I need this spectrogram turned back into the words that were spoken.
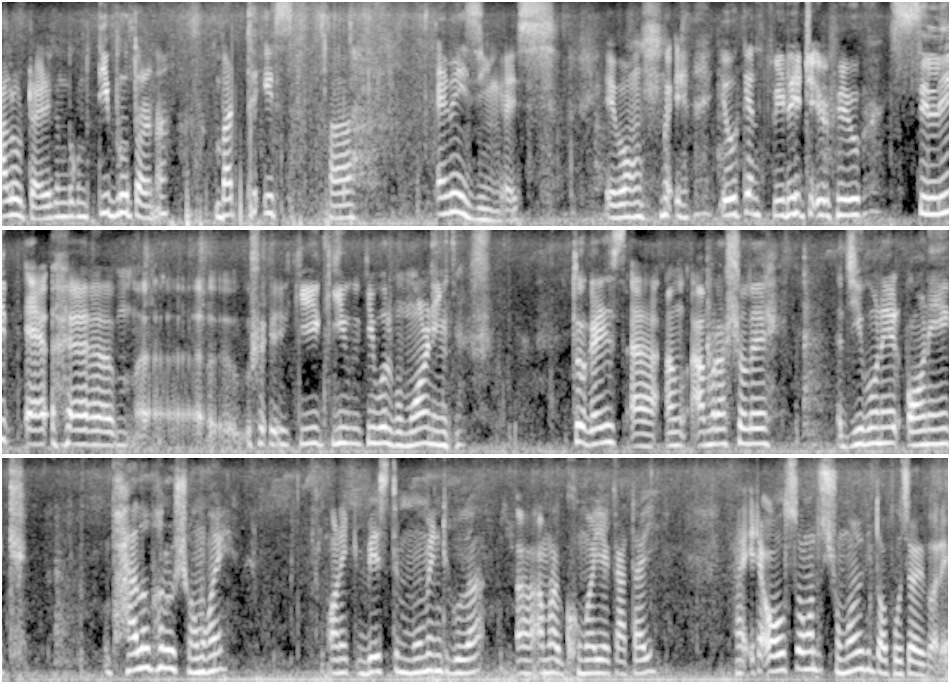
আলোটা এটা কিন্তু কোনো তীব্রতা না বাট ইটস অ্যামেজিং গাইস এবং you can feel it if you sleep কি কি কি বলব মর্নিং তো গাইস আমরা আসলে জীবনের অনেক ভালো ভালো সময়, অনেক বেস্ট মোমেন্টগুলো আমরা ঘুমাইয়ে কাটাই। হ্যাঁ এটা অলসো আমাদের সময়ও কিন্তু অপচয় করে।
